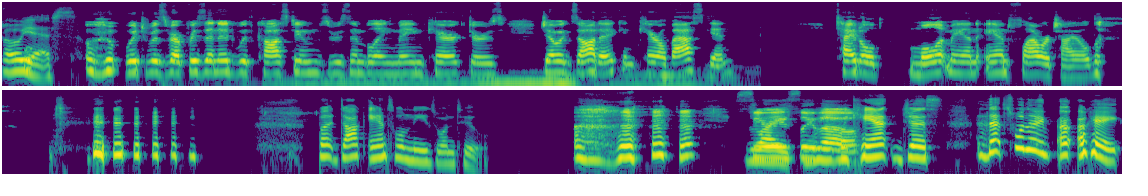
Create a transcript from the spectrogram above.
Oh, yes. which was represented with costumes resembling main characters Joe Exotic and Carole Baskin, titled Mullet Man and Flower Child. but Doc Antle needs one too. Seriously, like, though. We, we, can't just. That's what I. Uh, okay.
